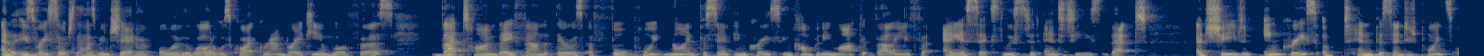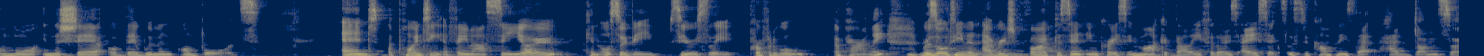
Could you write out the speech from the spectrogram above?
And it is research that has been shared all over the world. It was quite groundbreaking and world first. That time, they found that there was a 4.9% increase in company market value for ASX listed entities that achieved an increase of 10 percentage points or more in the share of their women on boards. And appointing a female CEO can also be seriously profitable, apparently, resulting in an average 5% increase in market value for those ASX listed companies that had done so.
